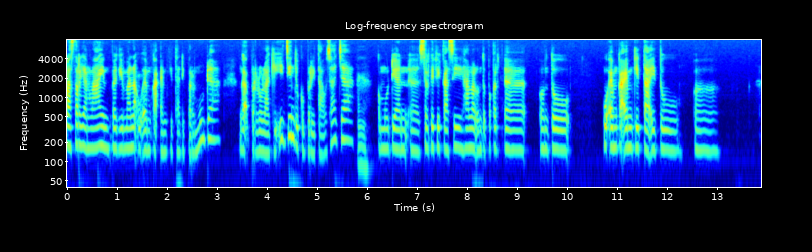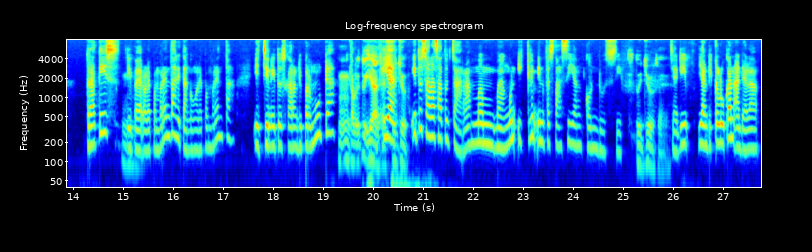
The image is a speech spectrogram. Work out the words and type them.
klaster yang lain bagaimana UMKM kita dipermudah nggak perlu lagi izin cukup beritahu saja hmm. kemudian uh, sertifikasi halal untuk peker, uh, untuk UMKM kita itu uh, gratis hmm. dibayar oleh pemerintah ditanggung oleh pemerintah izin itu sekarang dipermudah. Hmm, kalau itu iya, saya iya, setuju. Itu salah satu cara membangun iklim investasi yang kondusif. Setuju saya. Jadi yang dikeluhkan adalah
